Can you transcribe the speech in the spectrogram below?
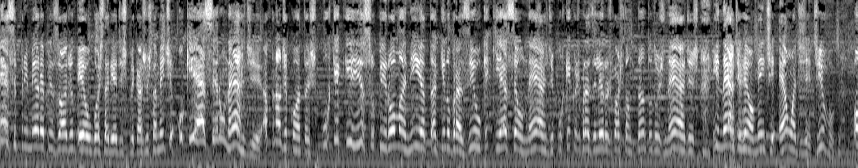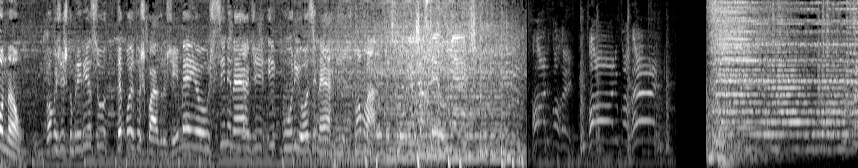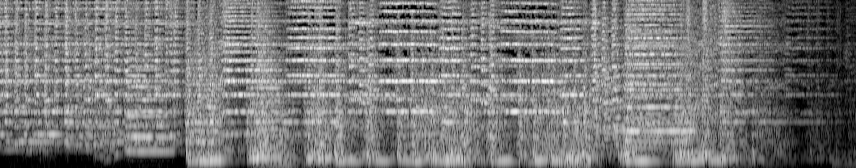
Nesse primeiro episódio, eu gostaria de explicar justamente o que é ser um nerd. Afinal de contas, por que que isso virou mania aqui no Brasil? O que que é ser um nerd? Por que que os brasileiros gostam tanto dos nerds? E nerd realmente é um adjetivo ou não? Vamos descobrir isso depois dos quadros de e-mails, Cine Nerd e Curioso Nerd. Vamos lá. Escolha já ser o nerd.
